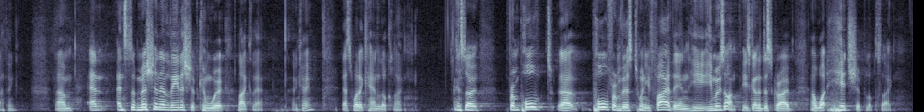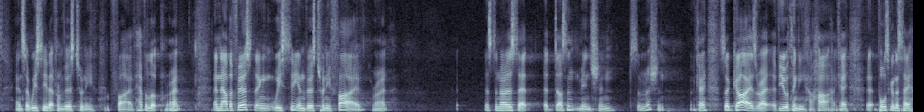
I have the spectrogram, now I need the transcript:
I think, um, and and submission and leadership can work like that. Okay, that's what it can look like. And so from Paul, uh, Paul from verse 25, then, he, he moves on. He's going to describe uh, what headship looks like. And so we see that from verse 25. Have a look, right? And now the first thing we see in verse 25, right, is to notice that it doesn't mention submission. Okay? So, guys, right, if you were thinking, haha, okay, Paul's going to say,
